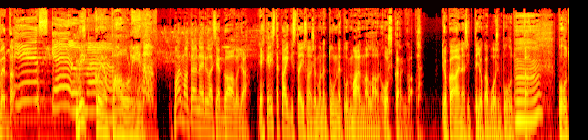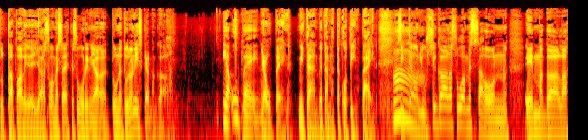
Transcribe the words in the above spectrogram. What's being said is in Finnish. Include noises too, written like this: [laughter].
huomenta. Mikko ja Pauliina. Maailma on täynnä erilaisia gaaloja. Ehkä niistä kaikista isoin semmoinen tunnetuin maailmalla on Oscar-gaala, joka aina sitten joka vuosi puhututtaa, mm-hmm. puhututtaa paljon. Ja Suomessa ehkä suurin ja tunnetuin on iskelmägaala. Ja upein. Ja upein. Mitään vetämättä kotiin päin. Mm. Sitten on Jussi Gaala Suomessa, on Emma Gaala,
